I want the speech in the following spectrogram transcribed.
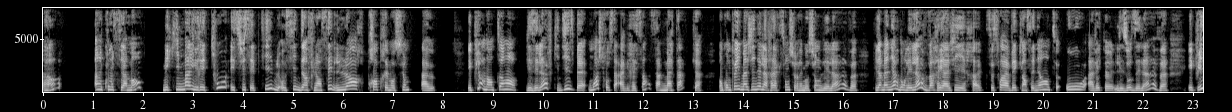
hein, inconsciemment, mais qui malgré tout est susceptible aussi d'influencer leur propre émotion à eux. Et puis on entend les élèves qui disent ben moi je trouve ça agressant, ça m'attaque. Donc on peut imaginer la réaction sur l'émotion de l'élève puis la manière dont l'élève va réagir, que ce soit avec l'enseignante ou avec euh, les autres élèves. Et puis,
